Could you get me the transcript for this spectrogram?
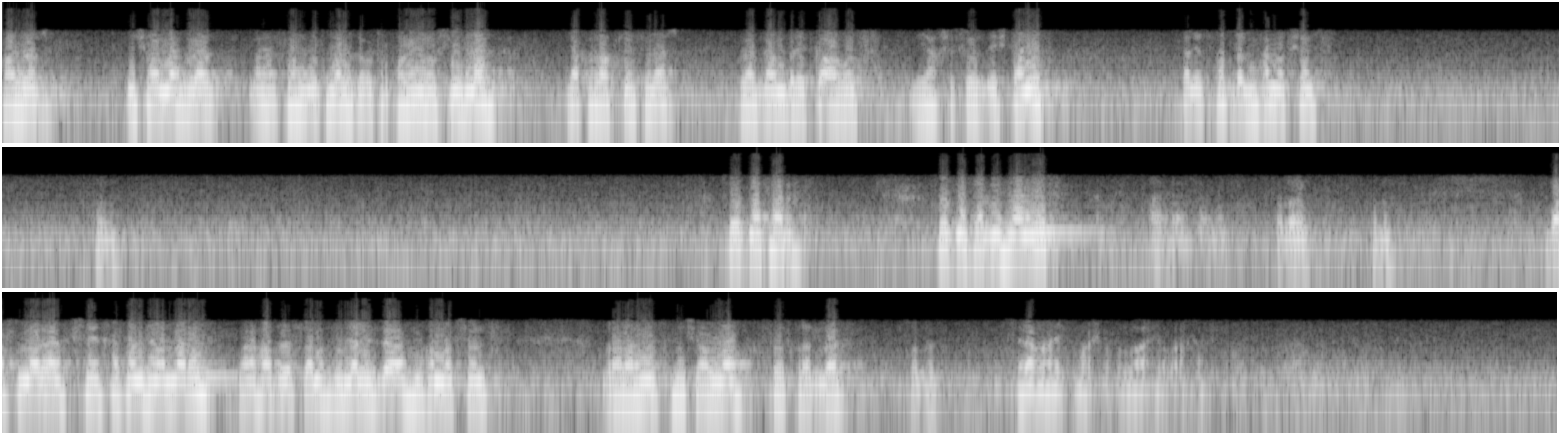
Hozir inshaalloh biroz mana o'rtalarimizda o'tirib qolganga o'xshaydilar yaqinroq kelsalar ulardan bir ikki og'iz yaxshi so'z eshitamiz muhammad shams to'rt nafar to'rt nafar mehmonimiz boshliqlari shayx hasan janoblari mana hozir islom hududlaringizda muhammad shams birodarimiz inshaalloh so'z qiladilar السلام عليكم ورحمة الله وبركاته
